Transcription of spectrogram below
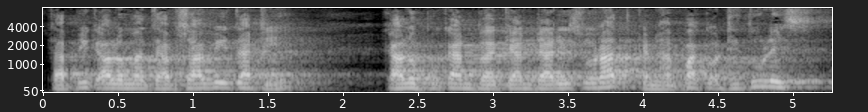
Tapi kalau madhab syafi'i tadi, kalau bukan bagian dari surat, kenapa kok ditulis?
